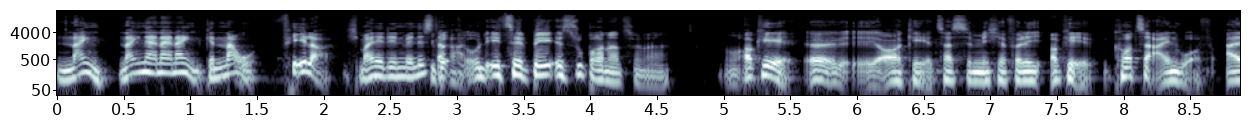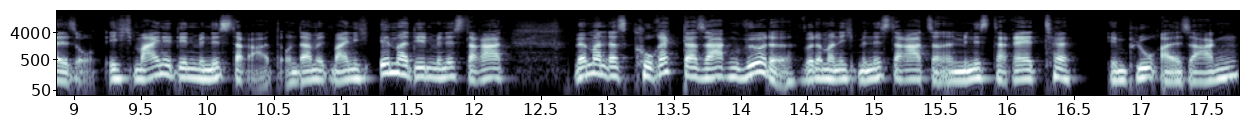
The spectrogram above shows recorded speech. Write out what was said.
Nein, nein, nein, nein, nein, genau. Fehler. Ich meine den Ministerrat. Und EZB ist supranational. Okay, äh, okay, jetzt hast du mich ja völlig. Okay, kurzer Einwurf. Also, ich meine den Ministerrat und damit meine ich immer den Ministerrat. Wenn man das korrekter sagen würde, würde man nicht Ministerrat, sondern Ministerräte im Plural sagen,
